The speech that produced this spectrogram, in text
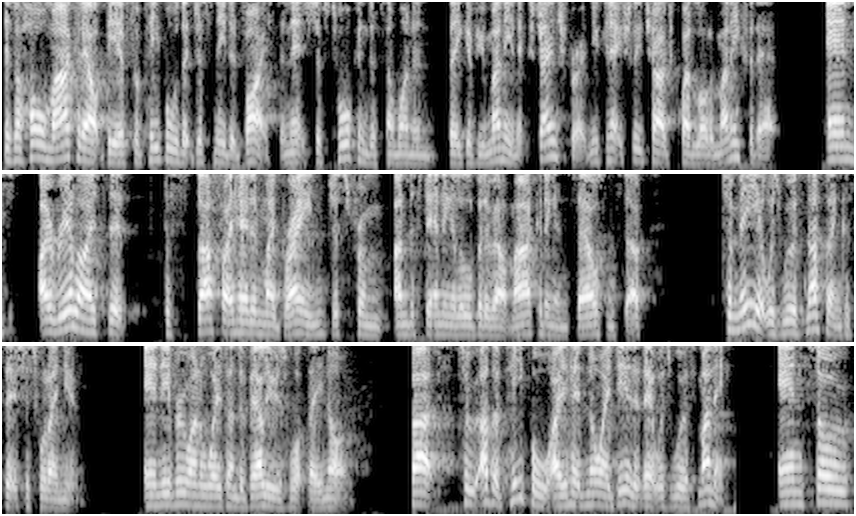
there's a whole market out there for people that just need advice. And that's just talking to someone and they give you money in exchange for it. And you can actually charge quite a lot of money for that. And I realized that the stuff I had in my brain, just from understanding a little bit about marketing and sales and stuff, to me, it was worth nothing because that's just what I knew and everyone always undervalues what they know. But to other people, I had no idea that that was worth money. And so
